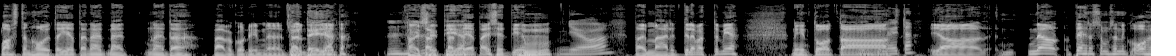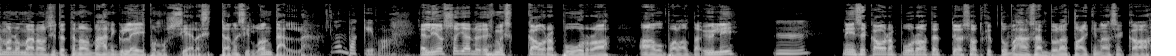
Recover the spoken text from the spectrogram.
lastenhoitajia tai näitä, näitä, näitä päiväkodin ää, työntekijöitä. Tai se Tätejä tai setiä. Mm. Joo. tai määrittelemättömiä, niin tuota, Henkilöitä. ja ne on tehnyt semmoisen niin ohjelmanumeron siitä, että ne on vähän niin kuin leiponut siellä sitten aina silloin tällöin. Onpa kiva. Eli jos on jäänyt esimerkiksi kaurapuuroa aamupalalta yli, Mm. niin se kaurapuuro on otettu ja sotkettu vähän sämpylää taikinaa sekaan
